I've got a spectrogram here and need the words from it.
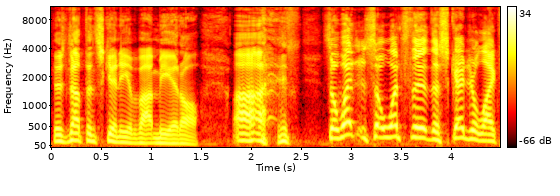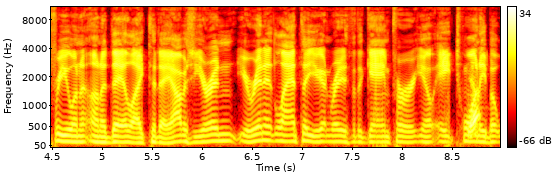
there's nothing skinny about me at all. Uh, so what? So what's the, the schedule like for you on a, on a day like today? Obviously, you're in you're in Atlanta. You're getting ready for the game for you know eight twenty. But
